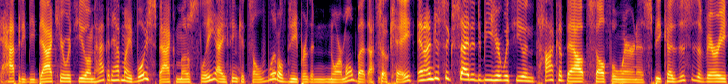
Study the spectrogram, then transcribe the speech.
happy to be back here with you. I'm happy to have my voice back mostly. I think it's a little deeper than normal, but that's okay. And I'm just excited to be here with you and talk about self awareness because this is a very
